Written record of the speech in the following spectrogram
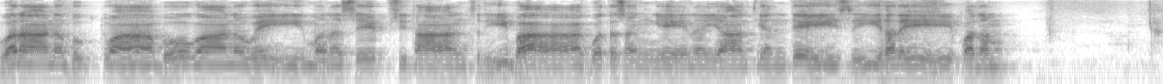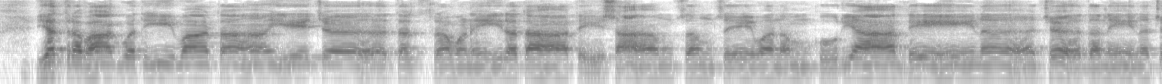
वरान् भुक्त्वा भोगान् वै मनसेप्सितान् श्रीभागवतसंज्ञेन यान्त्यन्ते श्रीहरे पदम् यत्र भागवती वार्ता ये च तत्श्रवणैरता, तेषां संसेवनं कुर्यादेन च, धनेन च।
